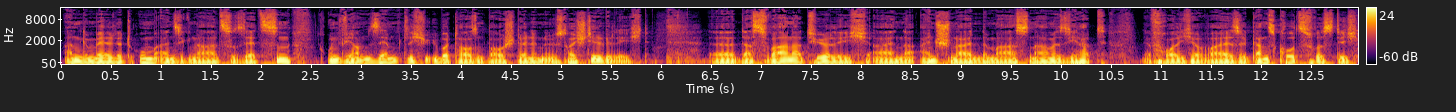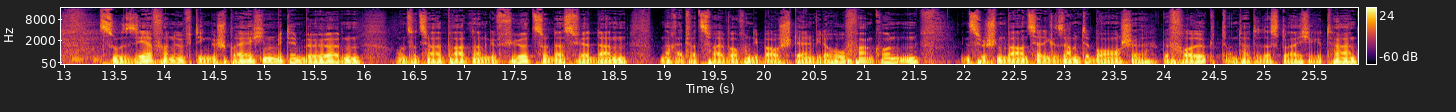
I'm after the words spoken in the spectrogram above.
angemeldet, um ein Signal zu setzen. Und wir haben sämtliche über 1000 Baustellen in Österreich stillgelegt. Äh, das war natürlich eine einschneidende Maßnahme. Sie hat erfreulicherweise ganz kurzfristig zu sehr vernünftigen Gesprächen mit den Behörden und Sozialpartnern geführt, so dass wir dann nach etwa zwei Wochen die Baustellen wieder hochfahren konnten. Inzwischen war uns ja die gesamte Branche gefolgt und hatte das Gleiche getan.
